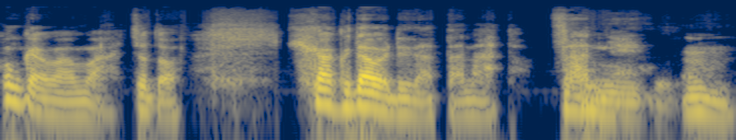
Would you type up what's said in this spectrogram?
今回はまあ、ちょっと企画倒れだったなと。残念。うん。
